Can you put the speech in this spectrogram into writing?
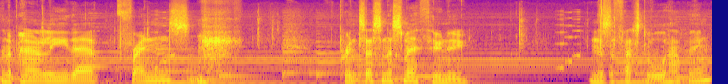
And apparently they're friends. Princess and a smith, who knew? And there's a festival happening,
